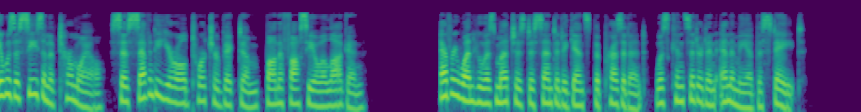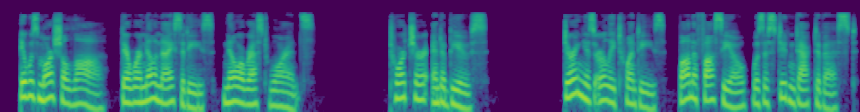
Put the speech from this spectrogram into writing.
It was a season of turmoil, says 70 year old torture victim Bonifacio Ilagan. Everyone who as much as dissented against the president was considered an enemy of the state. It was martial law, there were no niceties, no arrest warrants. Torture and abuse. During his early 20s, Bonifacio was a student activist.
